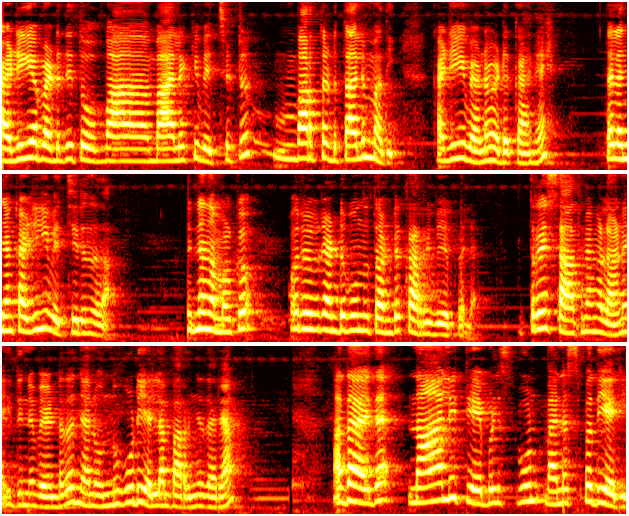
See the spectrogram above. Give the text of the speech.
കഴുകിയ പടുതി തോ ബാലയ്ക്ക് വെച്ചിട്ട് വറുത്തെടുത്താലും മതി. കഴുകി വേണം എടുക്കാനേ. ഇതെല്ലാം ഞാൻ കഴുകി വെച്ചിരുന്നതാണ് പിന്നെ നമ്മൾക്ക് ഒരു രണ്ട് മൂന്ന് തണ്ട് കറിവേപ്പില. ഇത്രയും സാധനങ്ങളാണ് ഇതിന് വേണ്ടത്. ഞാൻ ഒന്നുകൂടി എല്ലാം പറഞ്ഞു തരാം. അതായത് നാല് ടേബിൾ സ്പൂൺ വനസ്പതി അരി.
